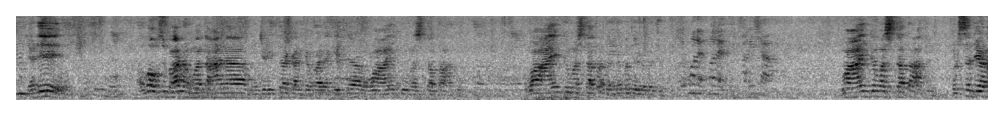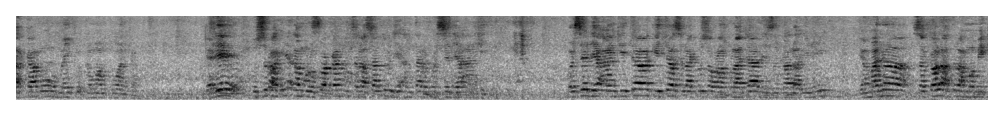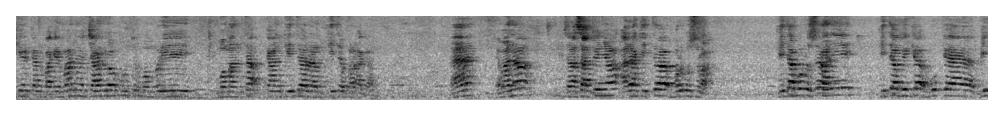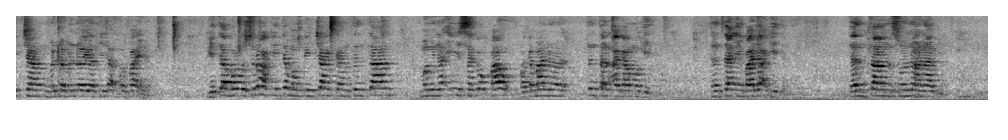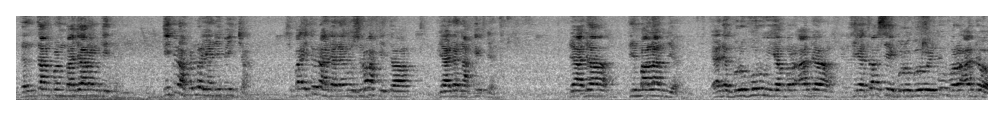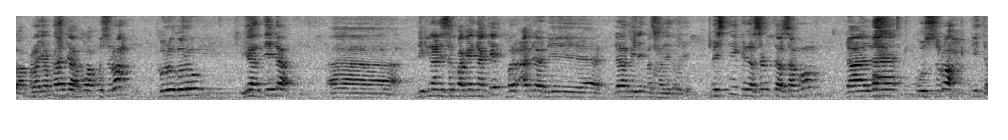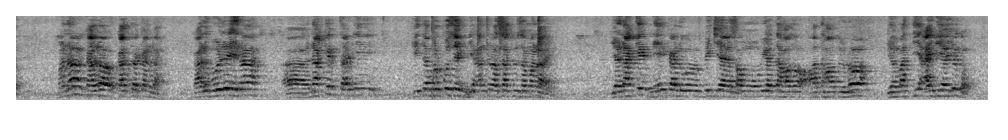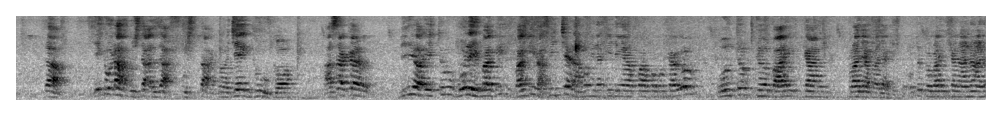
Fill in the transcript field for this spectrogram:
Jadi Allah Subhanahu wa taala menceritakan kepada kita wa'aitu mastata'tu. Wa'aitu mastata'tu betul betul betul. Molek, molek. Aisyah. Wa'aitu mastata'tu. Bersedialah kamu mengikut kemampuan kamu. Jadi usrah ini adalah merupakan salah satu di antara persediaan kita. Persediaan kita, kita selaku seorang pelajar di sekolah ini yang mana sekolah telah memikirkan bagaimana cara untuk memberi memantapkan kita dalam kita beragama. Eh? Yang mana salah satunya adalah kita berusrah. Kita berusrah ni kita bukan bukan bincang benda-benda yang tidak berfaedah. Kita berusrah kita membincangkan tentang mengenai sakut paut bagaimana tentang agama kita, tentang ibadat kita, tentang sunnah Nabi, tentang pembelajaran kita. Itulah benda yang dibincang. Sebab itulah dalam usrah kita dia ada nakib dia. Ada timbalan dia. Dia ada guru-guru yang berada saya tak say guru-guru itu berada pelajar-pelajar buat usrah, guru-guru yang tidak uh, dikenali sebagai nakib berada di uh, dalam bilik masing-masing. Mesti kena serta sama dalam usrah kita. Mana kalau katakanlah kalau bolehlah uh, nakib tadi kita berpusing di antara satu sama lain. Yang nakib ni kalau bicara sama ya tahatullah dia mati idea juga. Dah. Ikutlah Ustaz Azhar, Ustaz ke, cikgu ke. Asalkan dia itu boleh bagi, bagilah, bincanglah mengenai dengan apa-apa perkara untuk kebaikan pelajar-pelajar kita. Untuk kebaikan anak-anak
